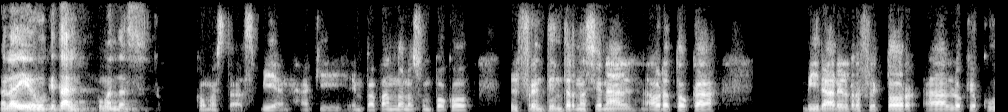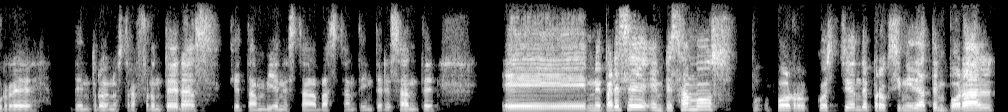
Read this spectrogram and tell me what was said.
Hola Diego, ¿qué tal? ¿Cómo andas? ¿Cómo estás? Bien, aquí empapándonos un poco el frente internacional. Ahora toca virar el reflector a lo que ocurre dentro de nuestras fronteras, que también está bastante interesante. Eh, me parece, empezamos por cuestión de proximidad temporal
